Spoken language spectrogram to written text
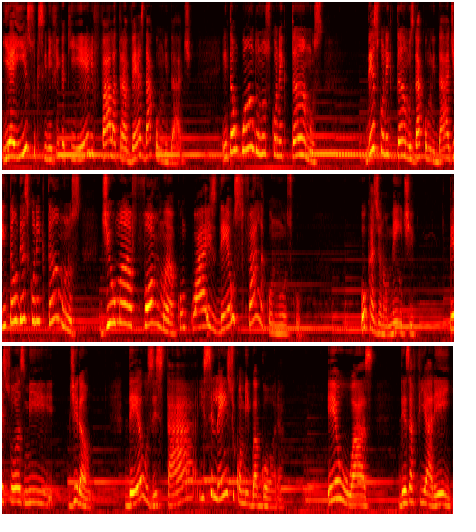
e é isso que significa que ele fala através da comunidade. Então, quando nos conectamos, desconectamos da comunidade, então desconectamos-nos de uma forma com quais Deus fala conosco. Ocasionalmente, pessoas me dirão: Deus está em silêncio comigo agora. Eu as desafiarei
